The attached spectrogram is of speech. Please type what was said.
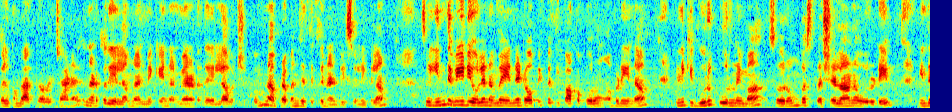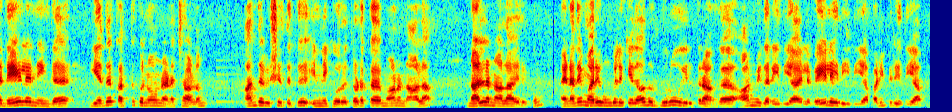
Welcome back to our channel நடப்பது எல்லாம் நன்மைக்கே நன்மையாக நடந்த எல்லாவற்றுக்கும் நான் பிரபஞ்சத்துக்கு நன்றி சொல்லிக்கலாம். ஸோ இந்த வீடியோவில் நம்ம என்ன டாபிக் பற்றி பார்க்க போகிறோம் அப்படின்னா இன்னைக்கு குரு பூர்ணிமா ஸோ ரொம்ப ஸ்பெஷலான ஒரு டே இந்த டேயில் நீங்கள் எதை கற்றுக்கணும்னு நினச்சாலும் அந்த விஷயத்துக்கு இன்னைக்கு ஒரு தொடக்கமான நாளாக நல்ல நாளாக இருக்கும். அண்ட் அதே மாதிரி உங்களுக்கு ஏதாவது குரு இருக்கிறாங்க ஆன்மீக ரீதியாக இல்லை வேலை ரீதியாக படிப்பு ரீதியாக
